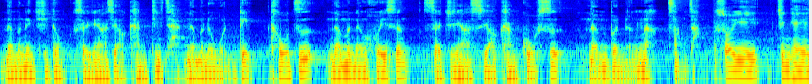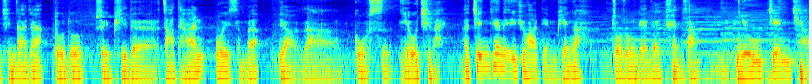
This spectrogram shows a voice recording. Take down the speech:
能不能启动，实际上是要看地产能不能稳定；投资能不能回升，实际上是要看股市能不能呢上涨。所以今天也请大家读读水皮的杂谈，为什么要让股市牛起来？那今天的一句话点评啊，着重点在券商牛坚强。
